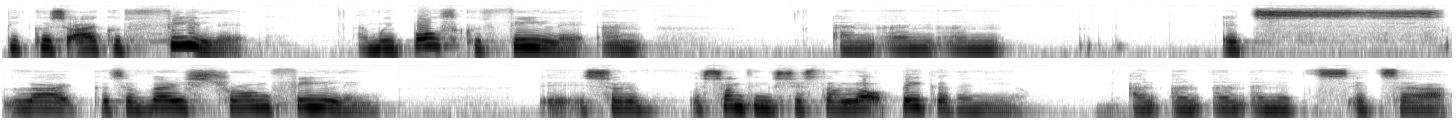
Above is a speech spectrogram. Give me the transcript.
because I could feel it, and we both could feel it, and and and and it's like it's a very strong feeling. It's sort of something's just a lot bigger than you, mm. and and, and, and it's it's a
